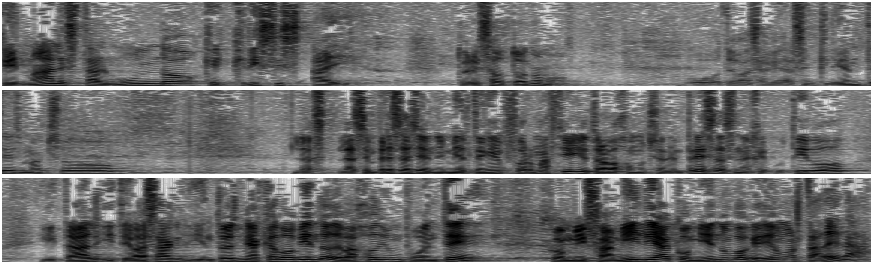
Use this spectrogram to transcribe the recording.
Qué mal está el mundo, qué crisis hay. Tú eres autónomo. te vas a quedar sin clientes, macho. Las, empresas ya no invierten en formación, yo trabajo mucho en empresas, en ejecutivo y tal, y te vas y entonces me acabo viendo debajo de un puente con mi familia comiendo un bocadillo de mortadela.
